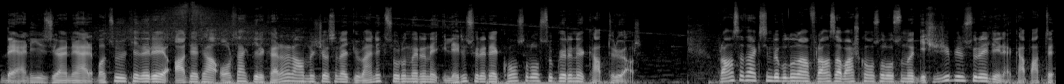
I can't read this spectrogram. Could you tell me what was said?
Değerli izleyenler, Batı ülkeleri adeta ortak bir karar almışçasına güvenlik sorunlarını ileri sürerek konsolosluklarını kaptırıyor. Fransa Taksim'de bulunan Fransa Başkonsolosluğunu geçici bir süreliğine kapattı.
